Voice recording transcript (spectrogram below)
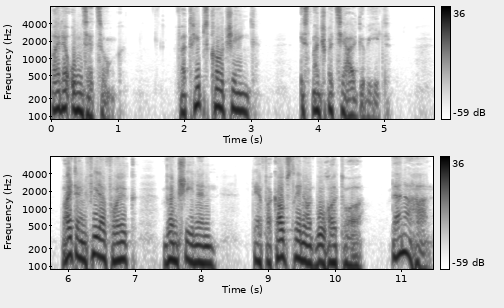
bei der Umsetzung. Vertriebscoaching ist mein Spezialgebiet. Weiterhin viel Erfolg wünsche Ihnen der Verkaufstrainer und Buchautor Werner Hahn.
